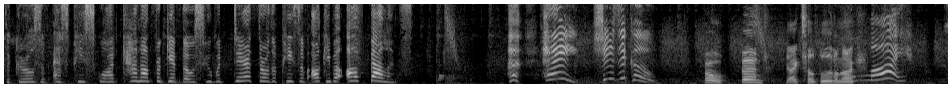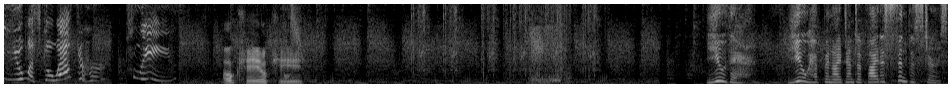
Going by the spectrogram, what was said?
The girls of SP Squad cannot forgive those who would dare throw the piece of Akiba off balance. Hey, Shizuku! Åh, oh, vent. Jeg har ikke taget billeder nok. My! You must go after her, please! Okay, okay. You there. You have been identified as synthesters,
